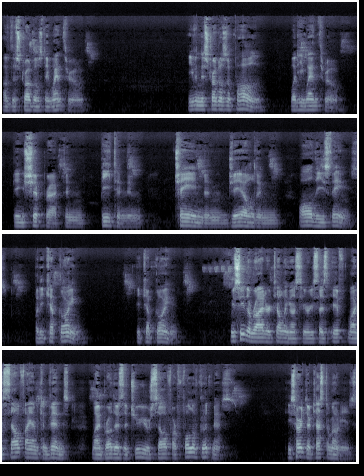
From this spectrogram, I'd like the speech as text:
of the struggles they went through. Even the struggles of Paul, what he went through, being shipwrecked and beaten and chained and jailed and all these things. But he kept going. He kept going. We see the writer telling us here, he says, If myself I am convinced, my brothers, that you yourself are full of goodness. He's heard their testimonies.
